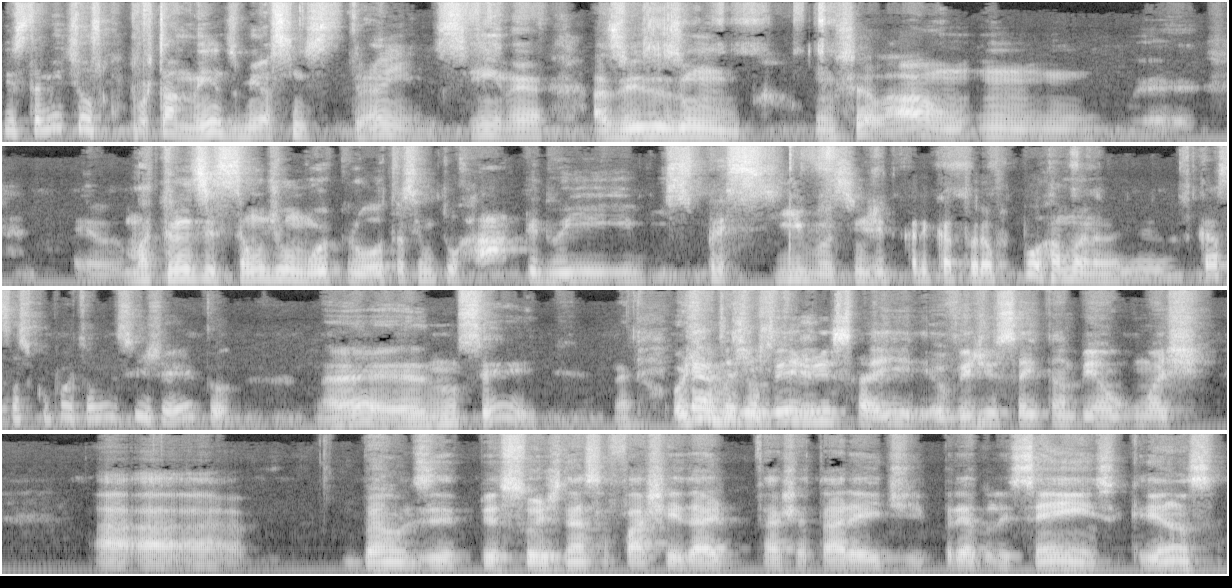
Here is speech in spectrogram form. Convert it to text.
eles também tinham uns comportamentos meio assim estranhos, assim, né? Às vezes um, um sei lá, um, um- um, é, é, uma transição de um humor pro outro assim muito rápido e expressivo, assim, de jeito caricatural. Eu falei, Porra, mano, os caras estão se comportando desse jeito, né? Eu não sei. Né? Hoje É, mas eu gente tem- vejo isso aí, eu vejo isso aí também algumas. A, a- a- vamos dizer, pessoas nessa faixa, idade, faixa etária aí de pré-adolescência, criança,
